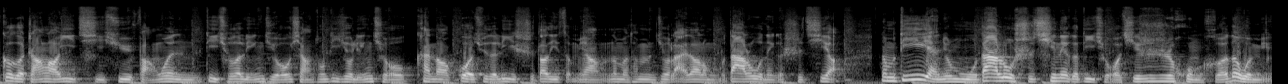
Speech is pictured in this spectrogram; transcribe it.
各个长老一起去访问地球的灵球，想从地球灵球看到过去的历史到底怎么样。那么他们就来到了母大陆那个时期啊。那么第一点就是母大陆时期那个地球，其实是混合的文明，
